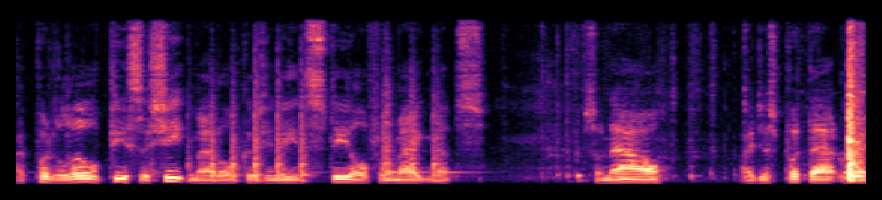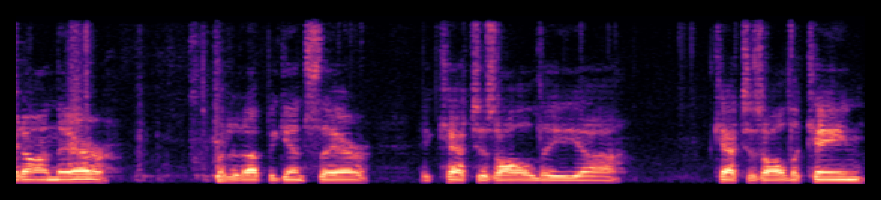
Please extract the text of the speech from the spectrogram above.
I put a little piece of sheet metal because you need steel for magnets. So now I just put that right on there, put it up against there. It catches all the uh, catches all the cane.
